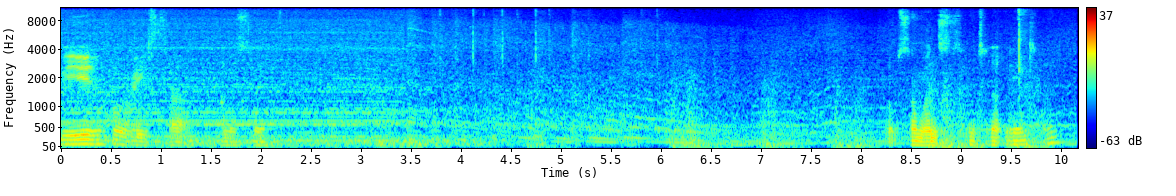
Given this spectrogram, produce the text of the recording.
beautiful restart, honestly. Hope someone's entered the internet.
